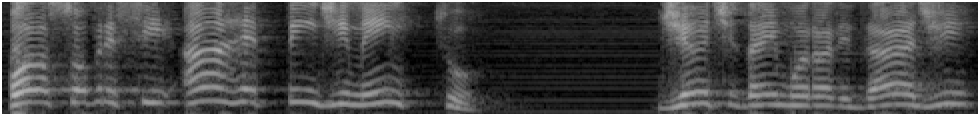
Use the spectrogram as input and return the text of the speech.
fala sobre esse arrependimento diante da imoralidade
